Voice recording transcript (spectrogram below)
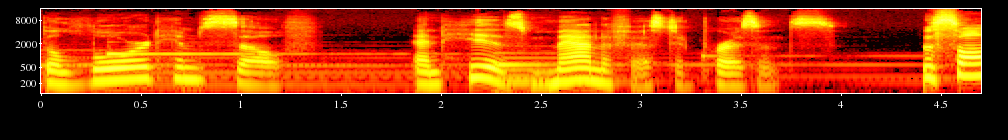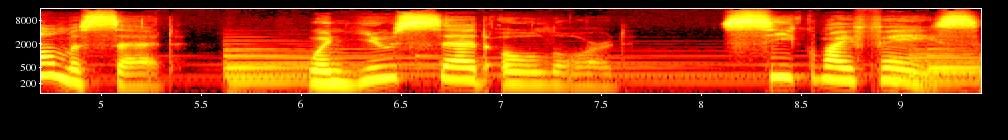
the Lord himself and his manifested presence. The psalmist said, When you said, O Lord, Seek my face,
